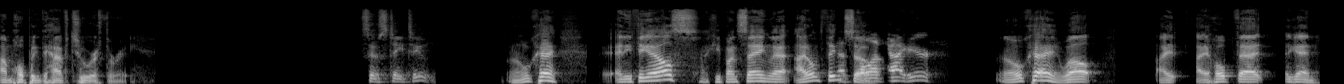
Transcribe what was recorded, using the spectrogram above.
I'm hoping to have two or three. So stay tuned. Okay. Anything else? I keep on saying that. I don't think That's so. all I've got here. Okay. Well, I I hope that again,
